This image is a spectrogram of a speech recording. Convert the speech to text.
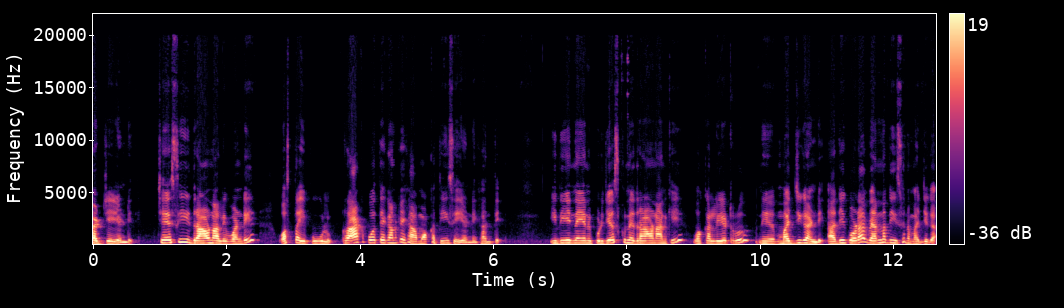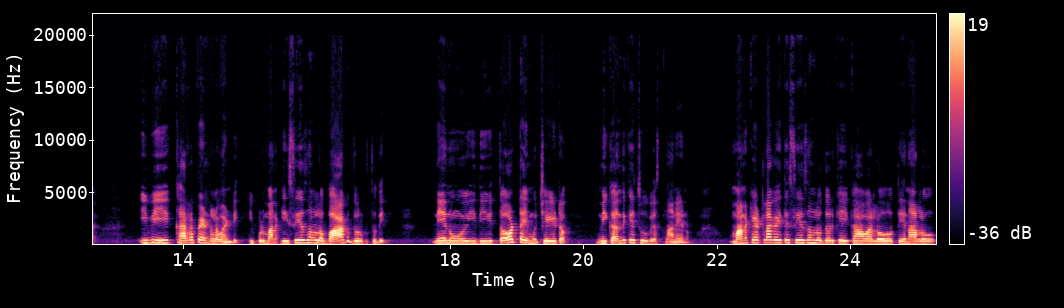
కట్ చేయండి. చేసి ద్రావణాలు ఇవ్వండి వస్తాయి పువ్వులు. రాకపోతే కనుక ఇక ఆ మొక్క తీసేయండి ఇక అంతే. ఇది నేను ఇప్పుడు చేసుకునే ద్రావణానికి ఒక లీటరు మజ్జిగ అండి. అది కూడా వెన్న తీసిన మజ్జిగ. ఇవి కర్రపెండలం అండి. ఇప్పుడు మనకి ఈ సీజన్లో బాగా దొరుకుతుంది. నేను ఇది థర్డ్ టైం చేయటం. మీకు అందుకే చూపిస్తున్నాను నేను. మనకి ఎట్లాగైతే సీజన్లో దొరికేవి కావాలో తినాలో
